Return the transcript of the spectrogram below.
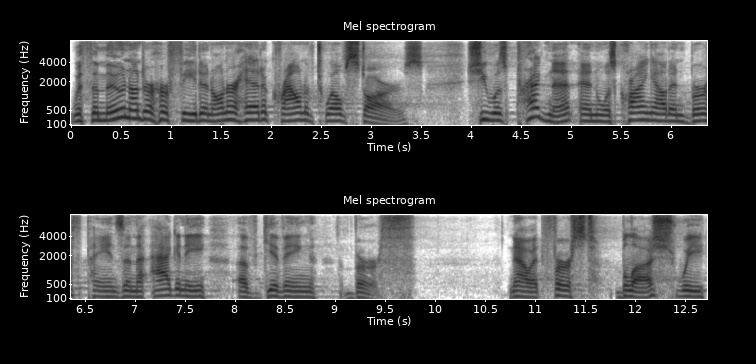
with the moon under her feet and on her head a crown of 12 stars. She was pregnant and was crying out in birth pains in the agony of giving birth. Now, at first blush, we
